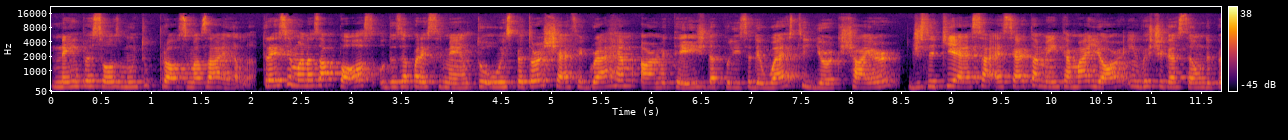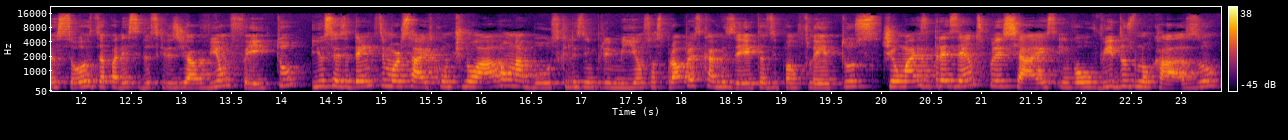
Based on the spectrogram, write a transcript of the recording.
nem pessoas muito próximas a ela. Três semanas após o desaparecimento, o inspetor-chefe Graham Armitage, da polícia de West Yorkshire, disse que essa é certamente a maior investigação de pessoas desaparecidas que eles já haviam feito, e os residentes de Moorside continuavam na busca, eles imprimiam suas próprias camisetas e panfletos, tinham mais de 300 policiais envolvidos no caso,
